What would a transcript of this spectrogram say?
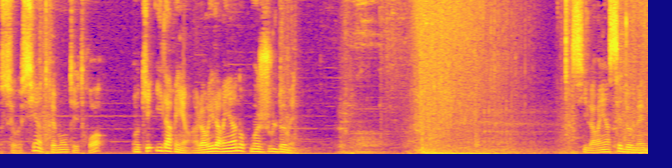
c'est aussi un très bon T3. Ok, il a rien. Alors il a rien, donc moi je joue le domaine. S'il a rien, c'est domaine,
